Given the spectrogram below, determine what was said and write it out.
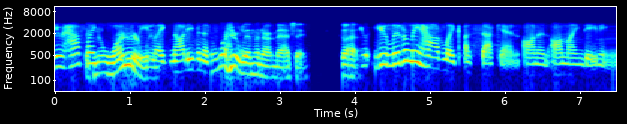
You have like, like no wonder women, like not even a. No wonder women aren't matching. Go ahead. You, you literally have like a second on an online dating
